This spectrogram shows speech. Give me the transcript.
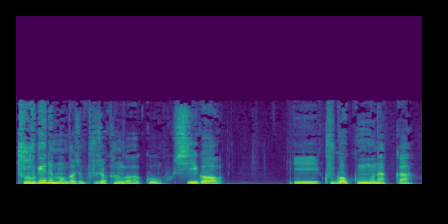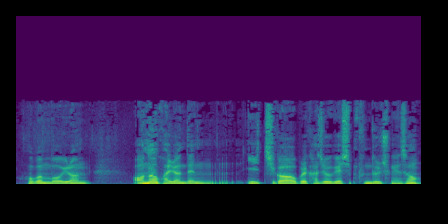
두 개는 뭔가 좀 부족한 것 같고 혹시 이거 이 국어 국문학과 혹은 뭐 이런 언어 관련된 이 직업을 가지고 계신 분들 중에서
